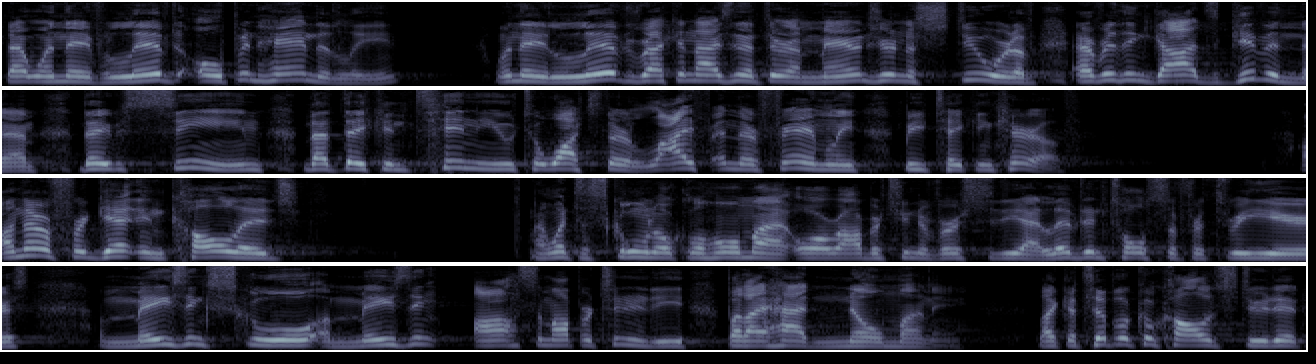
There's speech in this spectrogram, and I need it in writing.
that when they've lived open handedly, when they lived recognizing that they're a manager and a steward of everything God's given them, they've seen that they continue to watch their life and their family be taken care of. I'll never forget in college, I went to school in Oklahoma at Oral Roberts University. I lived in Tulsa for three years. Amazing school, amazing, awesome opportunity, but I had no money. Like a typical college student,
